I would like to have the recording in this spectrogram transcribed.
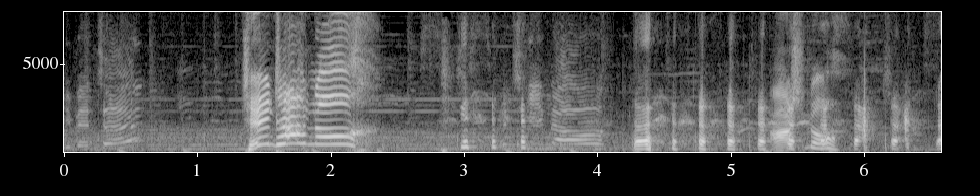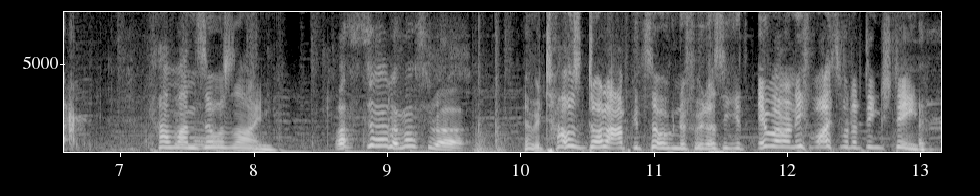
Wie bitte? Schönen Tag noch! Wünsche Ihnen auch. Arschloch. Kann man so sein. Was zur Hölle machst du da? Da wird 1000 Dollar abgezogen dafür, dass ich jetzt immer noch nicht weiß, wo das Ding steht.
